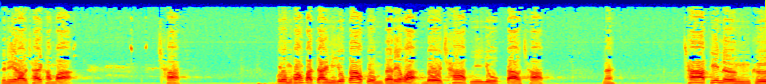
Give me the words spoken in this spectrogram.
ทีนี้เราใช้คำว่า ชาติ กลุ่มของปัจจัยมีอยู่เก้ากลุ่ม แต่เรียกว่า โดยชาติมีอยู่เก้าชาติ นะ ชาติที่หนึ่งคื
